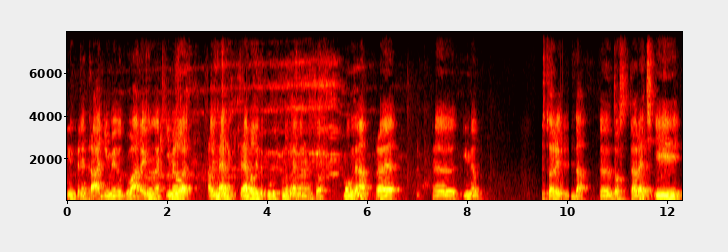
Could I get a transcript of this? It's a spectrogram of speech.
internet radnju, imaju da odgovaraju na neke emailove, ali ne bi trebali da gubi puno vremena na to. Mogu da naprave e, email stvari, da, e, da reći, i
